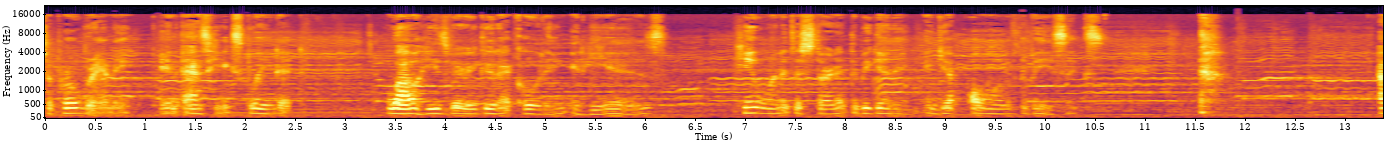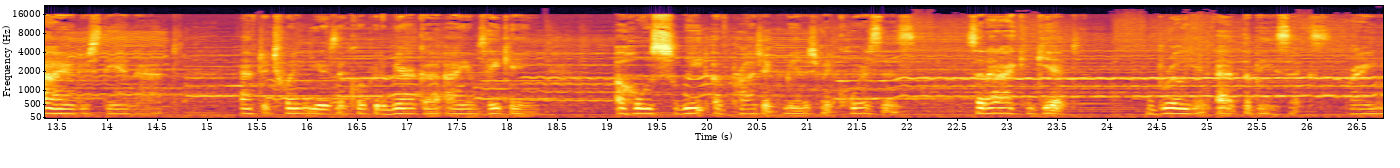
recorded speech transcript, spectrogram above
to programming, and as he explained it, while he's very good at coding, and he is, he wanted to start at the beginning and get all of the basics. I understand that. After 20 years in corporate America, I am taking a whole suite of project management courses so that I can get brilliant at the basics, right?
